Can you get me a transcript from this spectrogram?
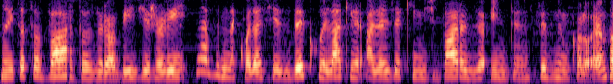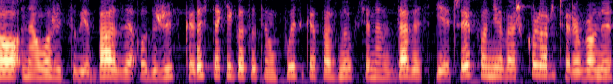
No i to, co warto zrobić, jeżeli nawet nakładacie zwykły lakier, ale z jakimś bardzo intensywnym kolorem, to nałożyć sobie bazę, odżywkę, coś takiego, co tę płytkę paznokcia nam zabezpieczy, ponieważ kolor czerwony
